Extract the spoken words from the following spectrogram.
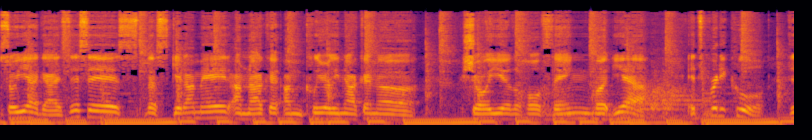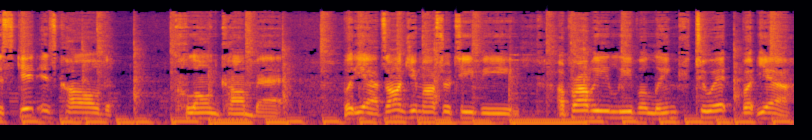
So yeah, guys. This is the skit I made. I'm not. I'm clearly not gonna show you the whole thing, but yeah, it's pretty cool. The skit is called Clone Combat. But yeah, it's on G-Monster TV. I'll probably leave a link to it. But yeah,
